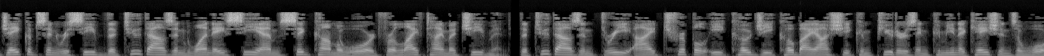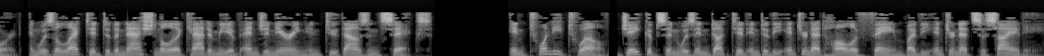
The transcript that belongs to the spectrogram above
Jacobson received the 2001 ACM SIGCOMM Award for Lifetime Achievement, the 2003 IEEE Koji Kobayashi Computers and Communications Award, and was elected to the National Academy of Engineering in 2006. In 2012, Jacobson was inducted into the Internet Hall of Fame by the Internet Society.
